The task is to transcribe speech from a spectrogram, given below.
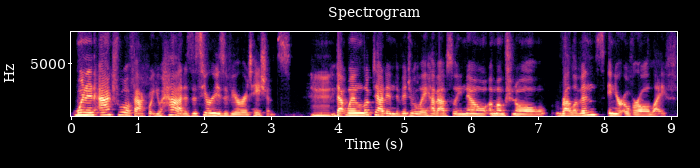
when in actual fact what you had is a series of irritations Mm. that when looked at individually have absolutely no emotional relevance in your overall life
